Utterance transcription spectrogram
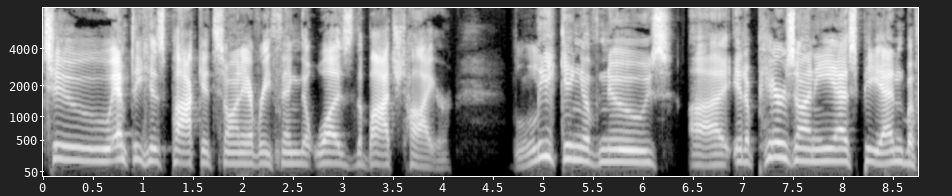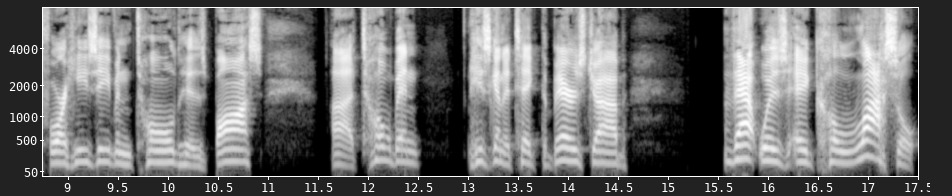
to empty his pockets on everything that was the botched hire. Leaking of news, uh, it appears on ESPN before he's even told his boss, uh, Tobin, he's going to take the Bears job. That was a colossal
